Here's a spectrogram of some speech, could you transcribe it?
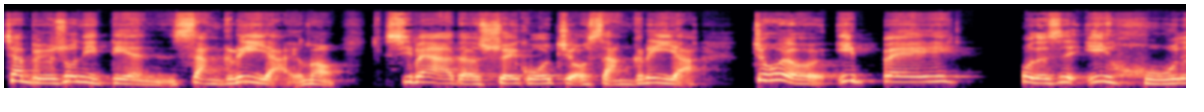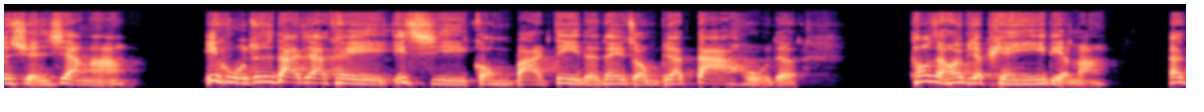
像比如说你点桑格利亚，有没有西班牙的水果酒桑格利亚，就会有一杯或者是一壶的选项啊。一壶就是大家可以一起拱巴地的那种比较大壶的，通常会比较便宜一点嘛。那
